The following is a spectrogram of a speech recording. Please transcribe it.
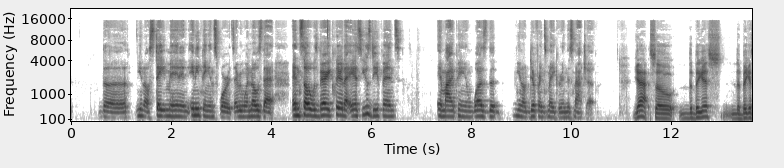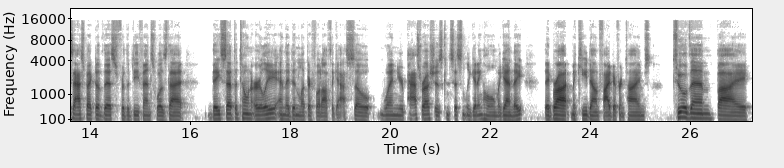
the you know statement and anything in sports. Everyone knows that. And so it was very clear that ASU's defense, in my opinion, was the you know difference maker in this matchup. Yeah, so the biggest the biggest aspect of this for the defense was that they set the tone early and they didn't let their foot off the gas. So when your pass rush is consistently getting home, again, they they brought McKee down five different times, two of them by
